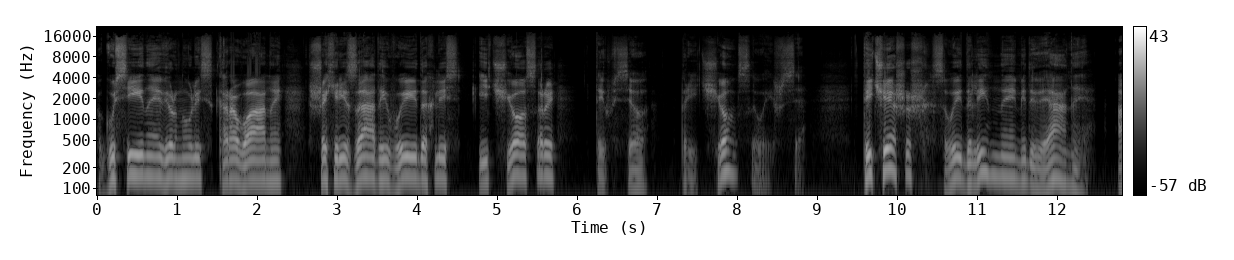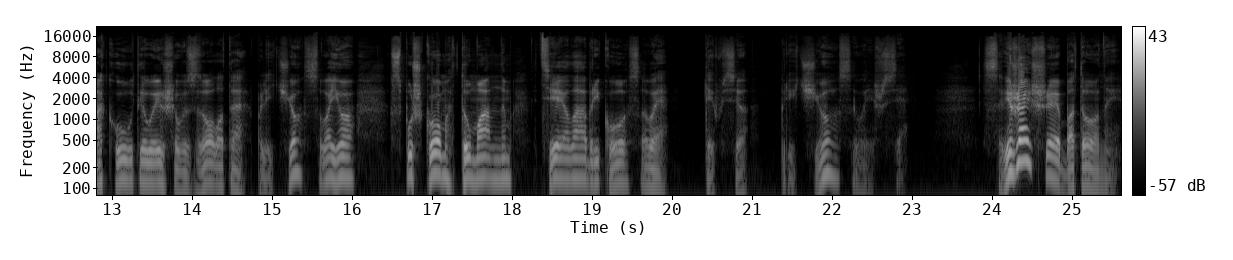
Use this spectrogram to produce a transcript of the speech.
Гусиные вернулись караваны, шахерезады выдохлись, и чесары, ты все причесываешься. Ты чешешь свои длинные медвяные, окутываешь в золото плечо свое, с пушком туманным тело абрикосовое, ты все причесываешься. Свежайшие батоны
